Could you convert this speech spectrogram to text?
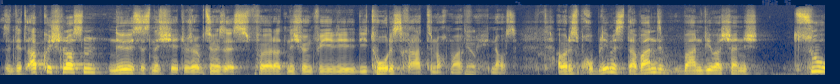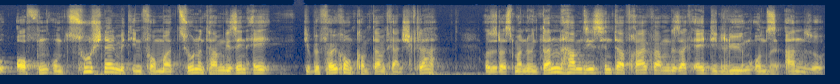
sind jetzt abgeschlossen. Nö, es ist nicht schädlich, beziehungsweise es fördert nicht irgendwie die, die Todesrate nochmal hinaus. Aber das Problem ist, da waren, waren wir wahrscheinlich zu offen und zu schnell mit Informationen und haben gesehen, ey, die Bevölkerung kommt damit gar nicht klar. Also dass man und dann haben sie es hinterfragt haben gesagt, ey, die lügen uns an so.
